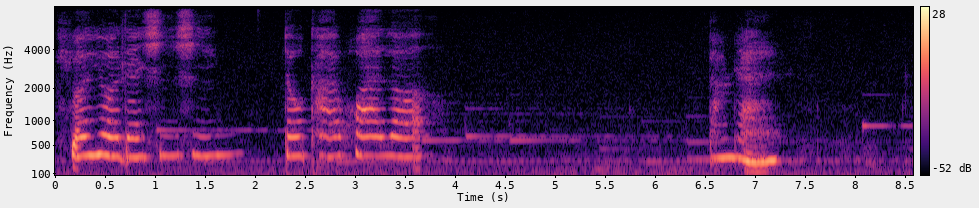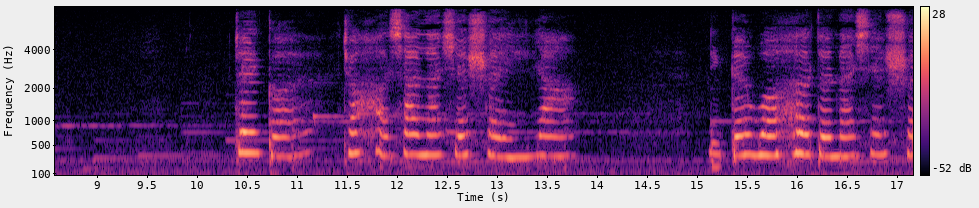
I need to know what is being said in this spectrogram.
所有的星星都开花了。当然，这个就好像那些水一样，你给我喝的那些水，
